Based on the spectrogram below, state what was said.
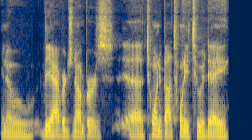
You know, the average numbers, uh, 20, about 22 a day,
